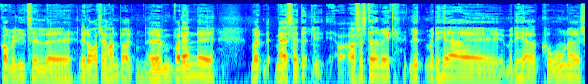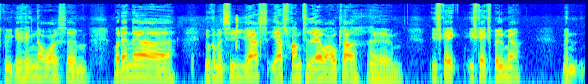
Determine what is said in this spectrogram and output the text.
går vi lige til øh, lidt over til håndbolden. Øh, hvordan, øh, men altså, og så stadigvæk lidt med det her, øh, med det her coronaskygge hængende over os. Øh, hvordan er, nu kan man sige, jeres, jeres fremtid er jo afklaret. Øh, I, skal ikke, I skal ikke spille mere. Men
